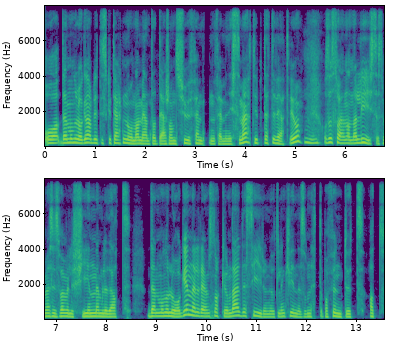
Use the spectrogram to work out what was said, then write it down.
Og den monologen har blitt diskutert, noen har ment at det er sånn 2015-feminisme. Typ, dette vet vi jo. Og så så jeg en analyse som jeg syntes var veldig fin, nemlig det at den monologen, eller det hun snakker om der, det sier hun jo til en kvinne som nettopp har funnet ut at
